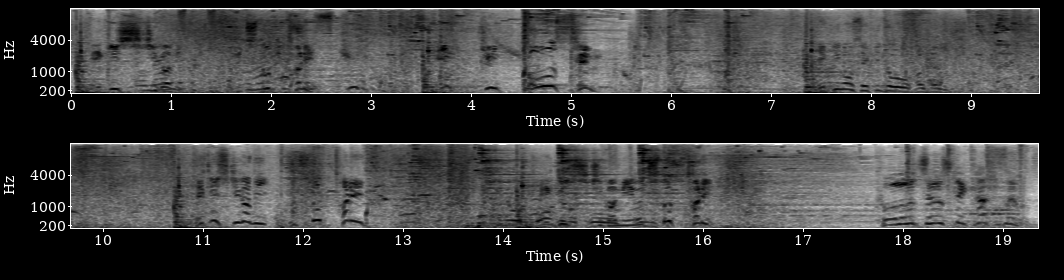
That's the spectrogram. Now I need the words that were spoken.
う敵式神討ち取ったり一気当選敵の石像を破壊。敵式神討ち取ったり敵式神討ち取ったりこの調子で勝つぞ。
